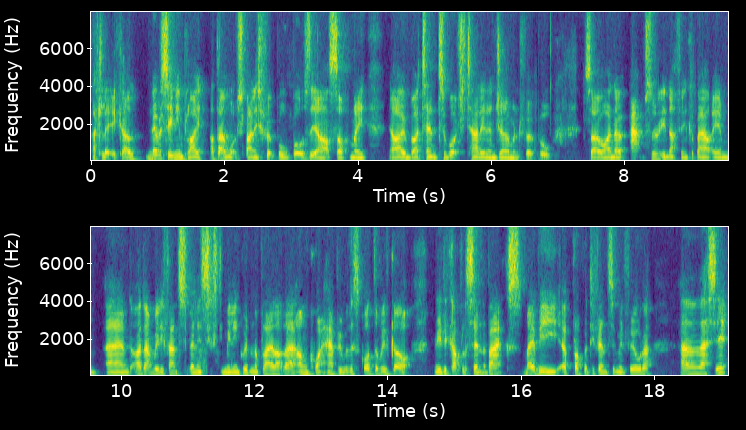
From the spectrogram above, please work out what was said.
Atletico. Never seen him play. I don't watch Spanish football. Bores the arse off me. I, I tend to watch Italian and German football. So I know absolutely nothing about him, and I don't really fancy spending sixty million quid on a player like that. I'm quite happy with the squad that we've got. We need a couple of centre backs, maybe a proper defensive midfielder, and that's it.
